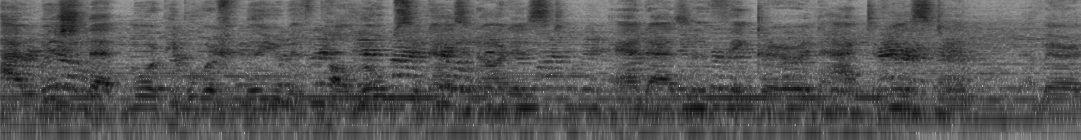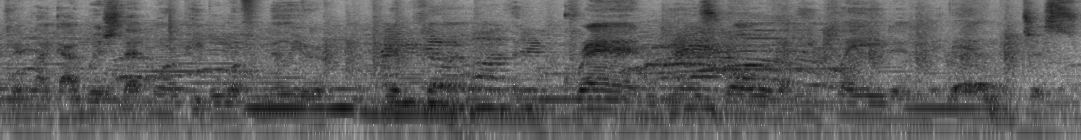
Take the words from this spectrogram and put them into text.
I wish that more people were familiar with Paul Robeson as an artist and as a thinker and activist and American. Like I wish that more people were familiar with the, the grandiose role that he played in, in just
